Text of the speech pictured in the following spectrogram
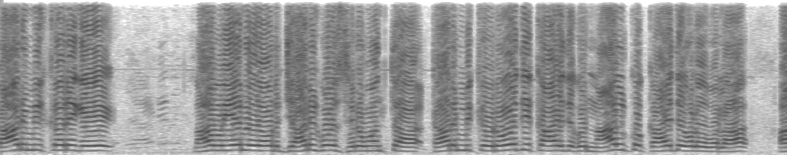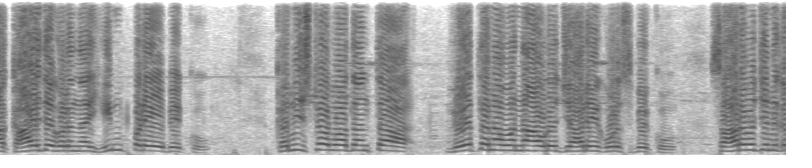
ಕಾರ್ಮಿಕರಿಗೆ ನಾವು ಏನು ಅವರು ಜಾರಿಗೊಳಿಸಿರುವಂಥ ಕಾರ್ಮಿಕ ವಿರೋಧಿ ಕಾಯ್ದೆಗಳು, ನಾಲ್ಕು ಕಾಯ್ದೆಗಳಿವಲ್ಲ, ಆ ಕಾಯ್ದೆಗಳನ್ನು ಹಿಂಪಡೆಯಬೇಕು. ಕನಿಷ್ಠವಾದಂಥ ವೇತನವನ್ನು ಅವರು ಜಾರಿಗೊಳಿಸಬೇಕು. ಸಾರ್ವಜನಿಕ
